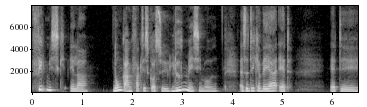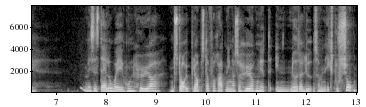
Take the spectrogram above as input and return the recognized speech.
filmisk, eller nogle gange faktisk også øh, lydmæssig måde. Altså det kan være, at, at øh, uh, Mrs. Dalloway, hun hører, hun står i blomsterforretning, og så hører hun et, en, noget, der lyder som en eksplosion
